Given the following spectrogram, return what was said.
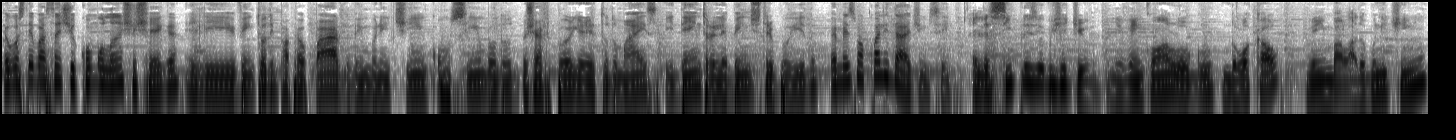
Eu gostei bastante de como o lanche chega. Ele vem todo em papel pardo, bem bonitinho, com o símbolo do Chef Burger e tudo mais. E dentro ele é bem distribuído. É a mesma qualidade em si. Ele é simples e objetivo. Ele vem com a logo do local, vem embalado bonitinho,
